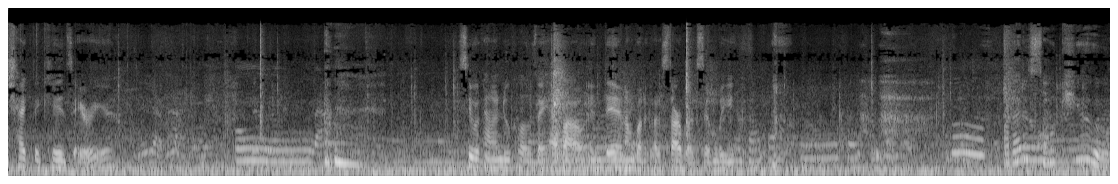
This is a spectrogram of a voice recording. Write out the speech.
check the kids area. See what kind of new clothes they have out, and then I'm gonna go to Starbucks and leave. oh, that is so cute.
